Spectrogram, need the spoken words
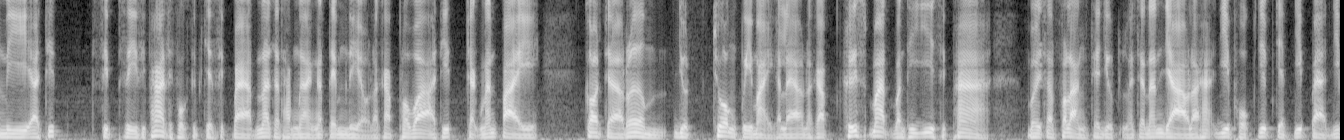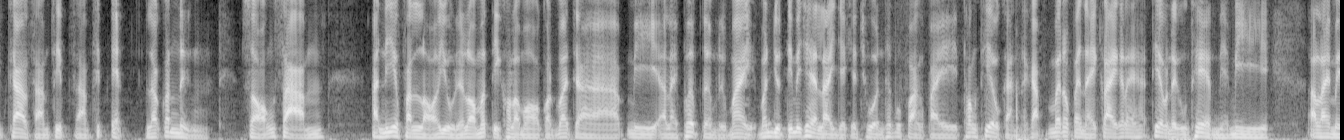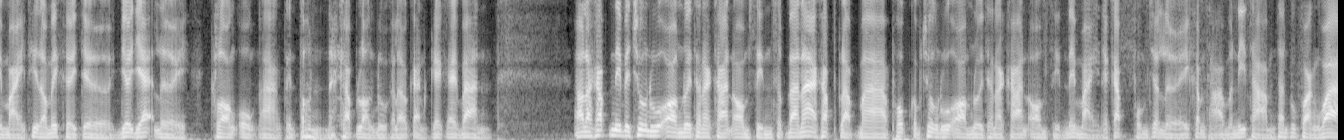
มีอาทิตย์ 14 15 16 17 18 น่าจะทำงานกันเต็มเหนียวแล้วครับเพราะว่าอาทิตย์จากนั้นไปก็จะเริ่มหยุดช่วงปีใหม่กันแล้วนะครับคริสต์มาสวันที่ 25 บริษัทฝรั่งจะหยุดหลังจากนั้นยาวแล้วฮะ26 27 28 29 30 31 แล้วก็ 1 2 3 อันนี้ยังฟันหลออยู่เดี๋ยวรอมติคอรมอก่อนว่าจะมีอะไรเพิ่มเติมหรือไม่วันหยุดนี้ไม่ใช่อะไรอยากจะชวนท่านผู้ฟังไปท่องเที่ยวกันนะครับไม่ต้องไปไหนไกลก็ได้ฮะเที่ยวในกรุงเทพเนี่ยมีอะไรใหม่ ๆ ที่เราไม่เคยเจอเยอะแยะเลย คลองโอ่งอ่างเป็นต้นนะครับลองดูกันแล้วกันใกล้ๆบ้านเอาละครับนี่เป็นช่วงรู้ออมโดยธนาคารออมสินสัปดาห์หน้าครับกลับมาพบกับช่วงรู้ออมโดยธนาคารออมสินได้ใหม่นะครับผมจะเฉลยคำถามวันนี้ถามท่านผู้ฟังว่า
